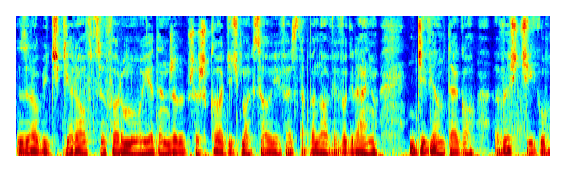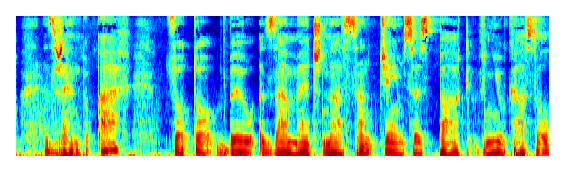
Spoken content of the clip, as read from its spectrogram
zrobić kierowcy Formuły 1, żeby przeszkodzić Maxowi Verstappenowi w wygraniu dziewiątego wyścigu z rzędu. Ach, co to był za mecz na St. James's Park w Newcastle.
